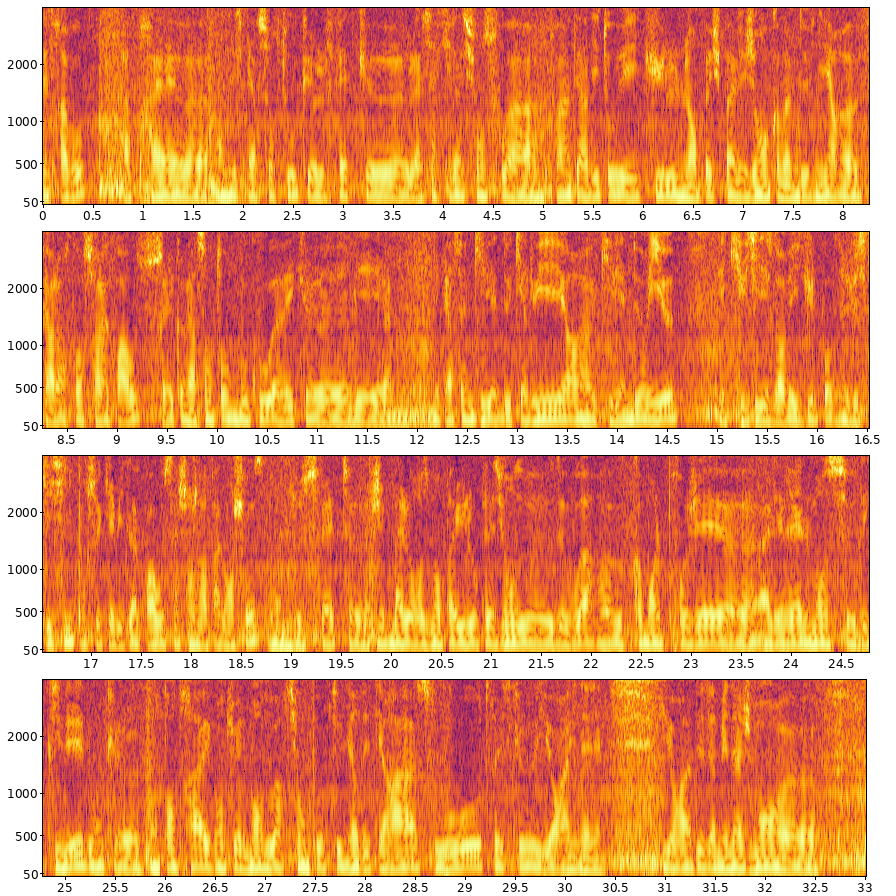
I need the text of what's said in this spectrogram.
travaux. Après, euh, on espère surtout que le fait que la circulation soit, interdite aux véhicules n'empêche pas les gens quand même de venir euh, faire leur cours sur la Croix-Rousse. Les commerçants tournent beaucoup avec euh, les, personnes qui viennent de Caluire, qui viennent de Rieux et qui utilisent leur véhicule pour venir jusqu'ici. Pour ceux qui habitent la Croix-Rousse, ça changera pas grand-chose. Donc de ce fait, j'ai malheureusement pas eu l'occasion de, de, voir comment le projet allait réellement se décliner. Donc on tentera éventuellement de voir si on peut obtenir des terrasses ou autre. Est-ce qu'il y aura des aménagements euh,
